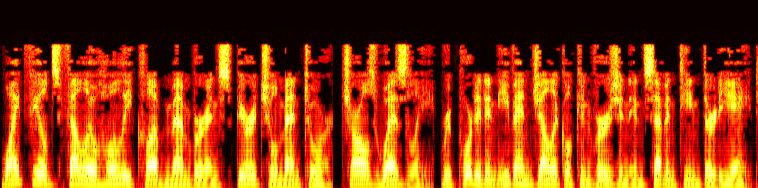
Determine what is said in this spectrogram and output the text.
Whitefield's fellow Holy Club member and spiritual mentor, Charles Wesley, reported an evangelical conversion in 1738.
